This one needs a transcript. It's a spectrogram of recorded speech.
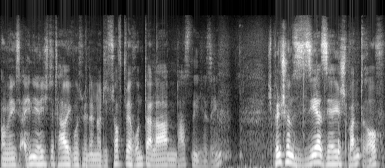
Und wenn ich es eingerichtet habe, ich muss mir dann noch die Software runterladen, hast du nicht gesehen. Ich bin schon sehr, sehr gespannt drauf.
